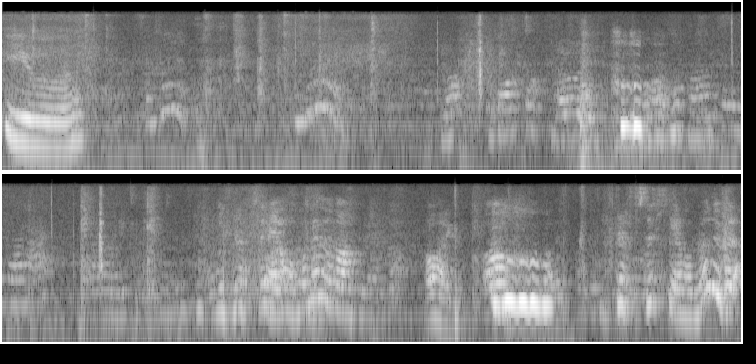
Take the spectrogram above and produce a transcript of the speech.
jo. Du grefser hele hånda mi, du nå. Å, herregud. Grefser hele hånda du bare.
